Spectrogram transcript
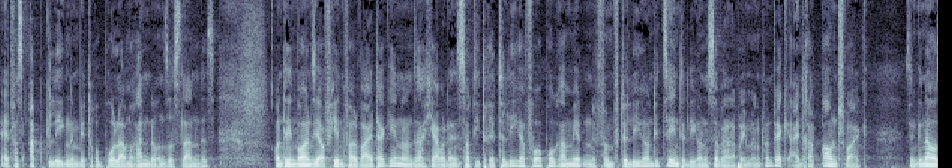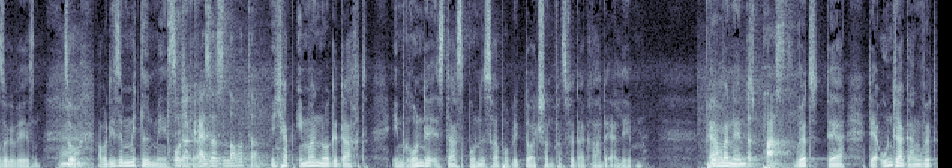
etwas abgelegene Metropole am Rande unseres Landes. Und den wollen sie auf jeden Fall weitergehen. Und dann sage ich, ja, aber dann ist doch die dritte Liga vorprogrammiert und die fünfte Liga und die zehnte Liga. Und ist der Werder Bremen irgendwann weg. Eintracht Braunschweig sind genauso gewesen. Mhm. So, aber diese Mittelmäßigkeit. Oder Kaiserslautern. Ich habe immer nur gedacht, im Grunde ist das Bundesrepublik Deutschland, was wir da gerade erleben. Permanent jo, das passt. wird der, der Untergang wird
